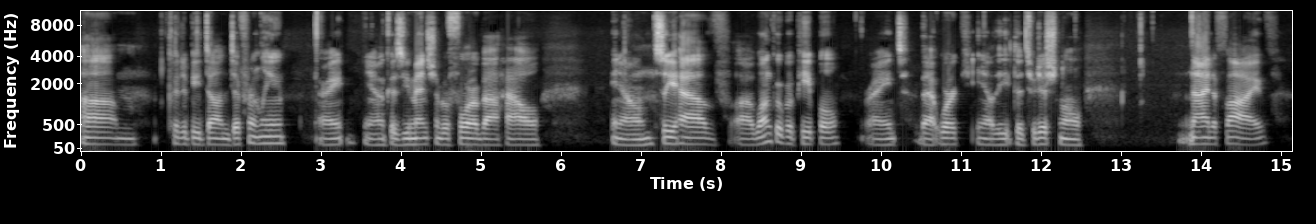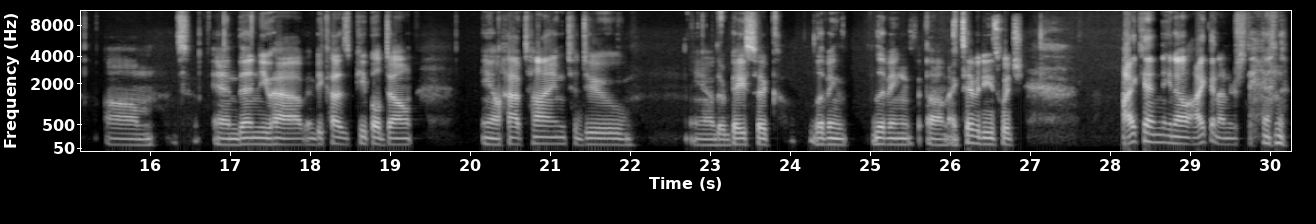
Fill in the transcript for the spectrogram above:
Um, could it be done differently right? You know because you mentioned before about how you know so you have uh, one group of people right that work you know the, the traditional nine to five um, and then you have and because people don't you know have time to do you know their basic living living um, activities which i can you know i can understand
